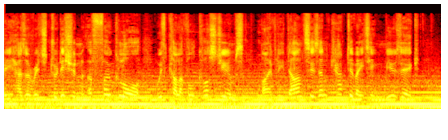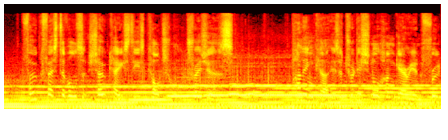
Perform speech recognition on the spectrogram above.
Has a rich tradition of folklore with colourful costumes, lively dances and captivating music. Folk festivals showcase these cultural treasures. Palinka is a traditional Hungarian fruit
